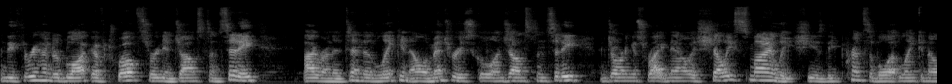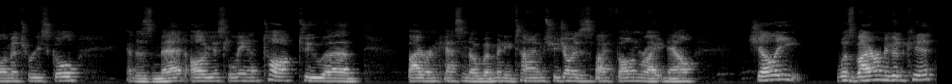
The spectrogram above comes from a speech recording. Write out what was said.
in the 300 block of 12th Street in Johnston City. Byron attended Lincoln Elementary School in Johnston City, and joining us right now is Shelly Smiley. She is the principal at Lincoln Elementary School and has met, obviously, and talked to uh, Byron Casanova many times. She joins us by phone right now. Shelly, was Byron a good kid?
